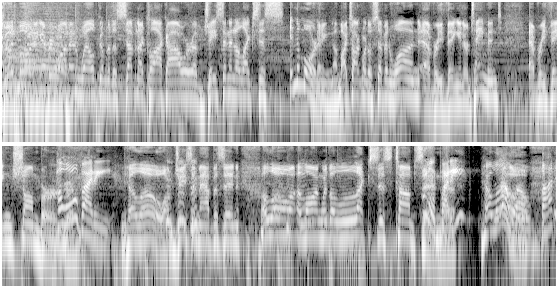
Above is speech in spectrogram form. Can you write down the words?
Good morning, everyone, and welcome to the 7 o'clock hour of Jason and Alexis in the morning on My Talk 1071, Everything Entertainment, Everything Schomburg. Hello, buddy. Hello, I'm Jason Matheson, along, along with Alexis Thompson. Hello, buddy. Hello. Hello, buddy.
